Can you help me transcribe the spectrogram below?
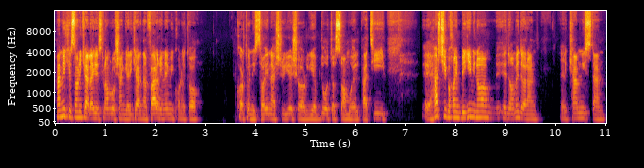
همه کسانی که علیه اسلام روشنگری کردن. فرقی نمی‌کنه تا کارتونیست های نشریه شارلی ابدو تا ساموئل پتی. هر چی بخوایم بگیم اینا ادامه دارند. کم نیستن.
